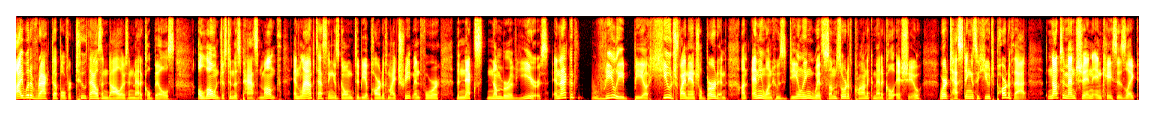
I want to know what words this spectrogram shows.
I would have racked up over $2,000 in medical bills alone just in this past month. And lab testing is going to be a part of my treatment for the next number of years. And that could really be a huge financial burden on anyone who's dealing with some sort of chronic medical issue, where testing is a huge part of that. Not to mention in cases like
